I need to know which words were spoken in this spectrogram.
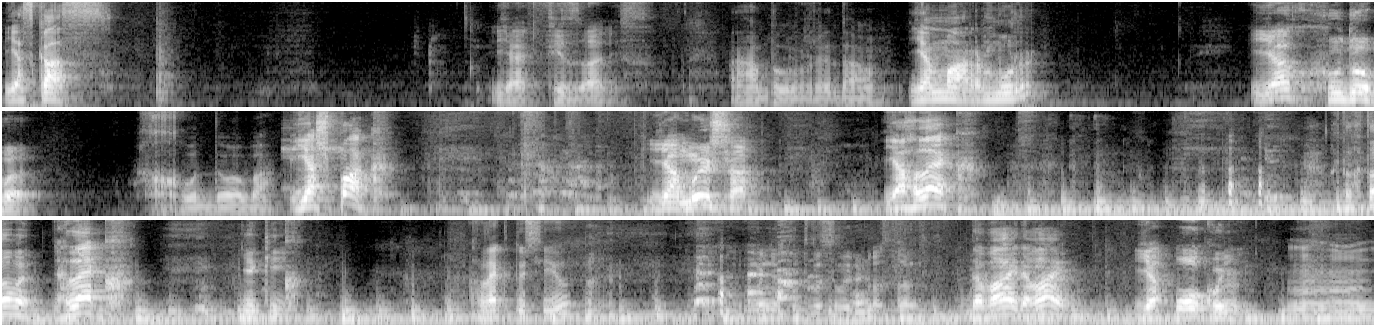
Я сказ. Я фізаліс. Ага, був вже, да. Я мармур. Я худоба. Худоба. Я шпак. Я миша. Я глек. Хто хто ви? Глек. Який? Глек to see you? Мені тут веселить просто. Давай, давай. Я окунь. Угу.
